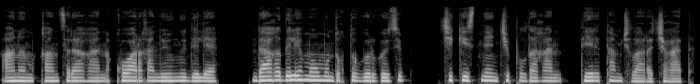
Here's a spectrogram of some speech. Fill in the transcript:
Анын кансыраган кубарган өңү деле дагы деле момундукту көргөзүп чекесинен чыпылдаган тер тамчылары чыгат.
